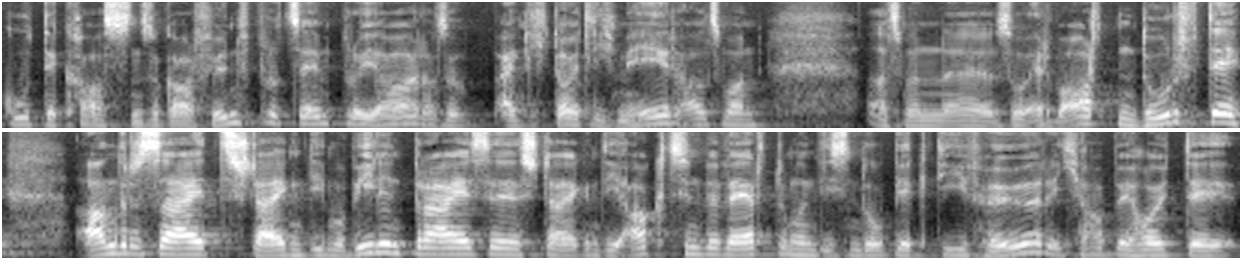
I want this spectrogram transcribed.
Gute Kassen sogar fünf Prozent pro Jahr, also eigentlich deutlich mehr, als man, als man äh, so erwarten durfte. Andererseits steigen die Immobilienpreise, steigen die Aktienbewertungen, die sind objektiv höher. Ich habe heute äh,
